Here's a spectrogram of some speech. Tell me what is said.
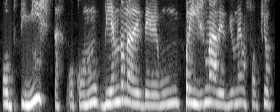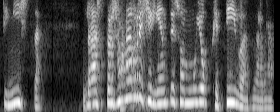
optimista o con un, viéndola desde un prisma, desde un enfoque optimista. Las personas resilientes son muy objetivas, ¿verdad?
